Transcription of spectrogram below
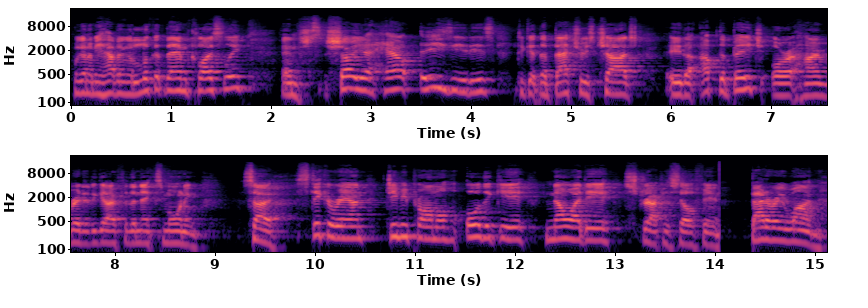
We're going to be having a look at them closely and show you how easy it is to get the batteries charged either up the beach or at home ready to go for the next morning. So stick around, Jimmy Prymal, all the gear, no idea, strap yourself in. Battery one.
